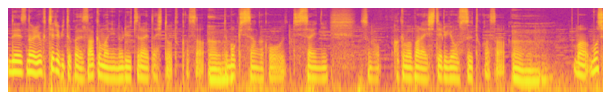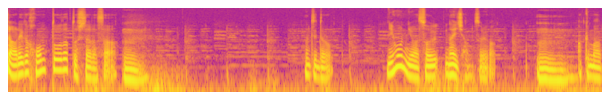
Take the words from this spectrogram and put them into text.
でなんかよくテレビとかでさ悪魔に乗り移られた人とかさうんで牧師さんがこう実際にその悪魔払いしてる様子とかさうんまあもしあれが本当だとしたらさうん。なんて言うんだろう。日本にはそうないじゃんそれが。うん。悪魔。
